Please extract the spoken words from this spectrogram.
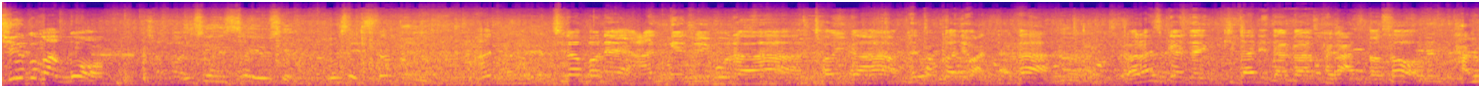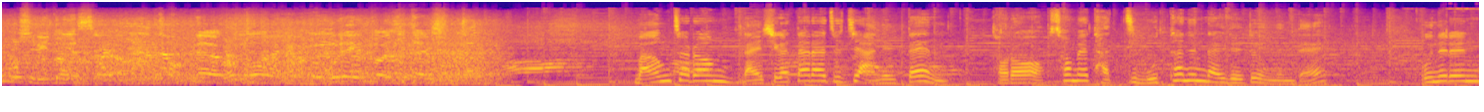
길구만 뭐. 요새 있어 요새. 요새 있어? 아니, 지난번에 안개주의보라 저희가 배터까지 왔다가 11시까지 기다리다가 배가 안 떠서 다른 곳으로 이동했어요. 그래갖고 올해 동안 기다리십니다. 마음처럼 날씨가 따라주지 않을 땐 더러 섬에 닿지 못하는 날들도 있는데 오늘은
